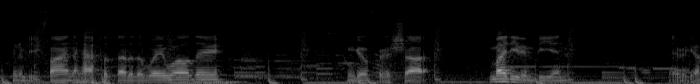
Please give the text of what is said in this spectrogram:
It's to be fine. I half flipped out of the way well there. And go for a shot. Might even be in. There we go.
